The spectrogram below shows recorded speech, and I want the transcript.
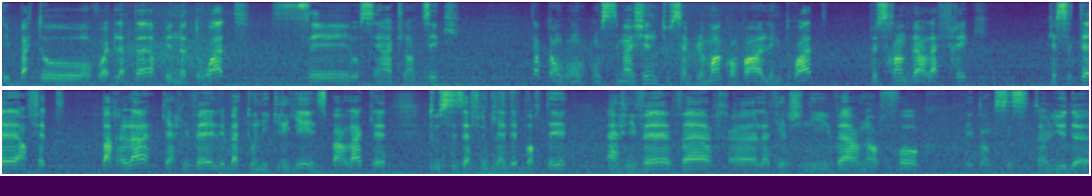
des bateaux, on voit de la terre, puis notre droite, c'est l'océan Atlantique. Quand on, s'imagine tout simplement qu'on va en ligne droite, peut se rendre vers l'Afrique, que c'était en fait par là qu'arrivaient les bateaux négriers. C'est par là que tous ces Africains déportés arrivaient vers euh, la Virginie, vers Norfolk. Et donc c'est- un lieu de,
